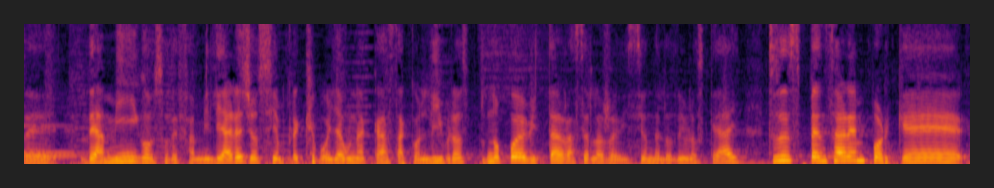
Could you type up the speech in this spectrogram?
de, amigos o de familiares. Yo siempre que voy a una casa con libros, pues no puedo evitar hacer la revisión de los libros que hay. Entonces, pensar en por qué,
